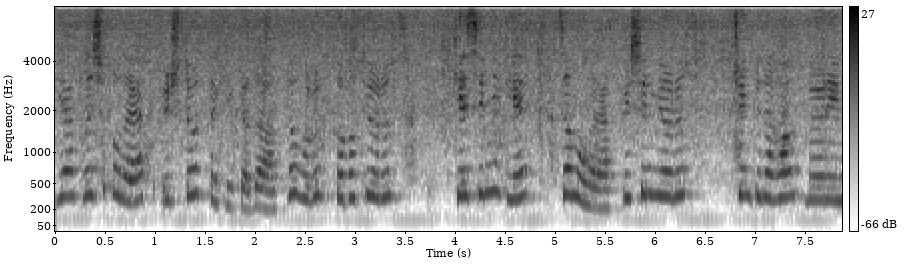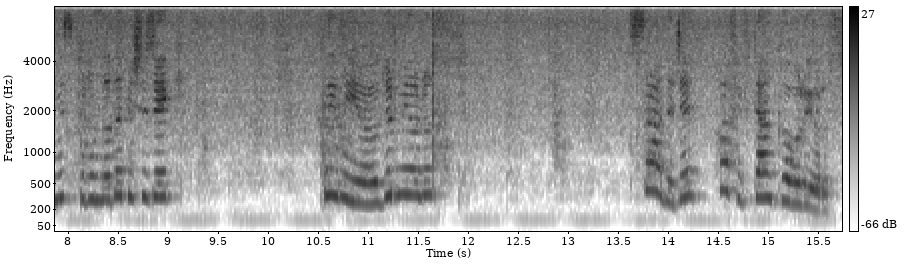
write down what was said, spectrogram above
Yaklaşık olarak 3-4 dakika daha kavurup kapatıyoruz. Kesinlikle tam olarak pişirmiyoruz. Çünkü daha böreğimiz fırında da pişecek. Kıymayı öldürmüyoruz. Sadece hafiften kavuruyoruz.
